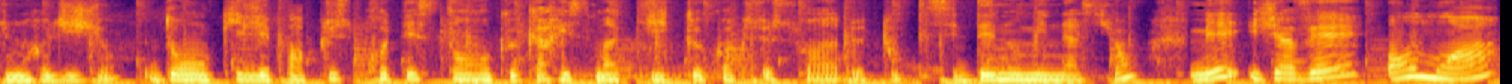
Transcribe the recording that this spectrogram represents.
une religion, donc il n'est pas plus protestant que charismatique, que quoi que ce soit de toutes ces dénominations. Mais j'avais en moi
